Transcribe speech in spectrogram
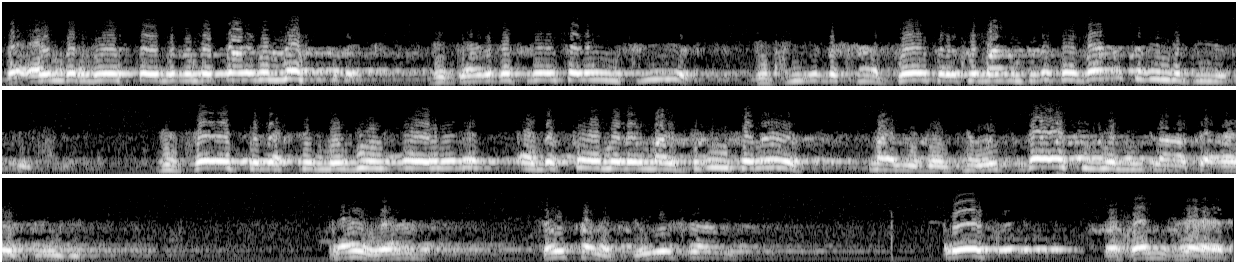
De andere leeft onder een bepaalde luchtdruk. De derde vreet alleen vuur. De vierde gaat dood als er maar een druppel water in de buurt is. De vijfde legt een miljoen eieren en er komen er maar drie van uit. Maar je weet nooit welke je moet laten uitbroeden. Ja, ja, zo kan het doorgaan. Proost, gezondheid.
